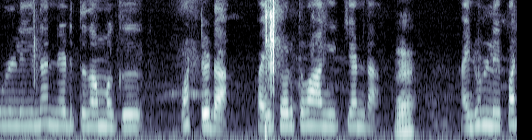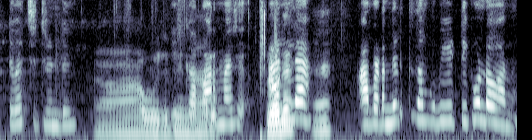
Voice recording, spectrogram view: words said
ഉള്ളിന്ന് തന്നെ എടുത്ത് നമുക്ക് വട്ടിടാ. പൈസ കൊടുത്ത് വാങ്ങിക്കണ്ട. അതിന്റെ ഉള്ളിൽ പട്ട് വെച്ചിട്ടുണ്ട്? അല്ല? അവിടെ നിന്ന് എടുത്ത് നമുക്ക് വീട്ടിൽ കൊണ്ടുപോവാന്ന്.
